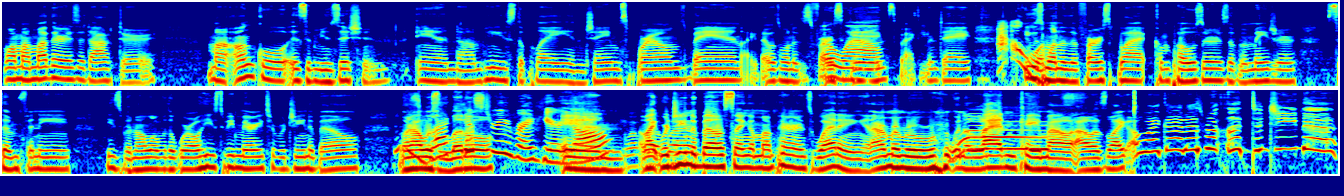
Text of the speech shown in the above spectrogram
while my mother is a doctor my uncle is a musician and um, he used to play in James Brown's band. Like that was one of his first Oh, wow. gigs back in the day. Ow! He was one of the first black composers of a major symphony. He's been all over the world. He used to be married to Regina Belle This when is I was Black little. history right here, y'all. And What, like what, Regina? Belle sang at my parents' wedding, and I remember when Aladdin came out, I was like, "Oh my God, that's my aunt Regina!"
